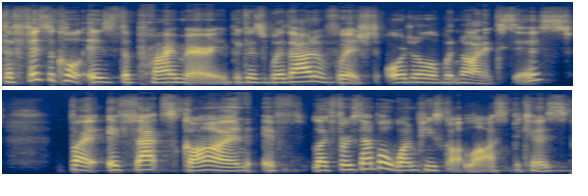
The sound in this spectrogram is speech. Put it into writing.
the physical is the primary because without of which the ordinal would not exist. But if that's gone if like for example one piece got lost because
